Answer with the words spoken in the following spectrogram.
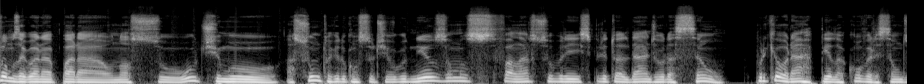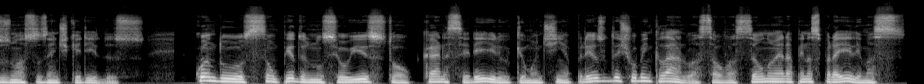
Vamos agora para o nosso último assunto aqui do Construtivo Good News. Vamos falar sobre espiritualidade e oração. Por que orar pela conversão dos nossos entes queridos? Quando São Pedro anunciou isto ao carcereiro que o mantinha preso, deixou bem claro: a salvação não era apenas para ele, mas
